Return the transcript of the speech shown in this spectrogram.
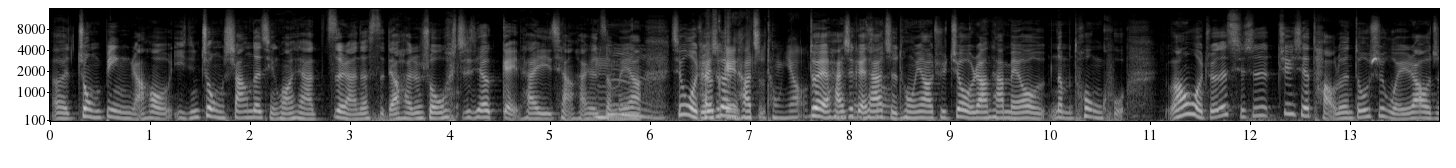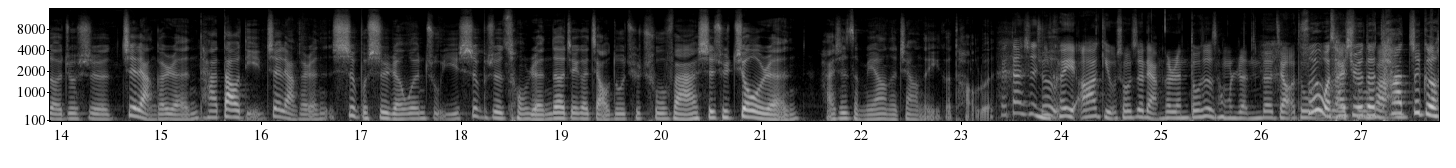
呃重病，然后已经重伤的情况下自然的死掉，还是说我直接给他一枪，还是怎么样？其实我觉得是给他止痛药，对，还是给他止痛药去救，让他没有那么痛苦。然后我觉得其实这些讨论都是围绕着，就是这两个人他到底这两个人是不是人文主义，是不是从人的这个角度去出发，是去救人。还是怎么样的这样的一个讨论，但是你可以 argue 说这两个人都是从人的角度，所以我才觉得他这个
